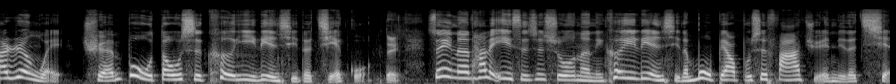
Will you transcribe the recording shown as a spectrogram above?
他认为。全部都是刻意练习的结果。对，所以呢，他的意思是说呢，你刻意练习的目标不是发掘你的潜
